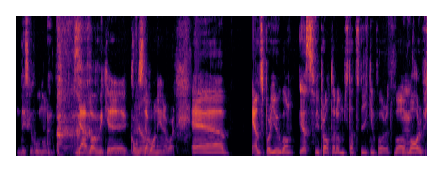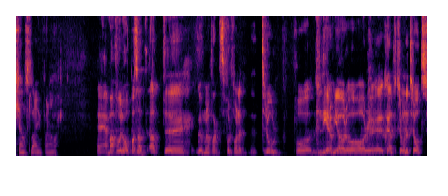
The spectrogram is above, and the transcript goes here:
en diskussion om. Jävlar vad mycket konstiga Ja. varningar det har varit. Eh, Elfsborg-Djurgården. Yes. Vi pratade om statistiken förut. Vad, Mm. vad har du för känsla inför den här matchen? Eh, Man får väl hoppas att, att uh, gubbarna faktiskt fortfarande tror på det de gör och har eh, självförtroende trots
